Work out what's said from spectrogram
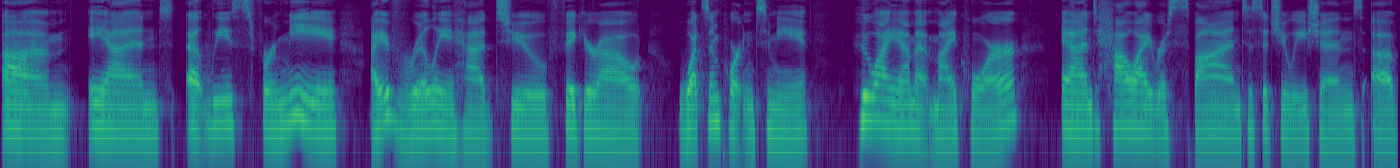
Um, and at least for me, I've really had to figure out what's important to me, who I am at my core, and how I respond to situations of,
